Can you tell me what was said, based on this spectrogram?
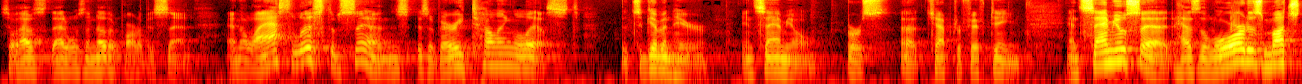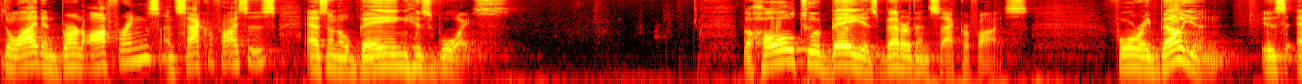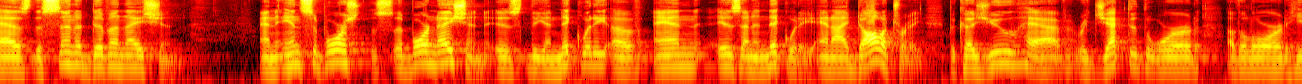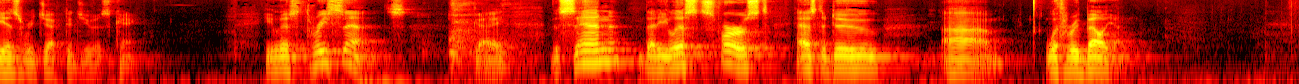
So that was, that was another part of his sin. And the last list of sins is a very telling list that's given here in Samuel, verse uh, chapter 15. And Samuel said, Has the Lord as much delight in burnt offerings and sacrifices as in obeying his voice? Behold, to obey is better than sacrifice. For rebellion is as the sin of divination, and insubordination is the iniquity of and is an iniquity and idolatry because you have rejected the word of the Lord he has rejected you as king he lists three sins. Okay? The sin that he lists first has to do uh, with rebellion.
